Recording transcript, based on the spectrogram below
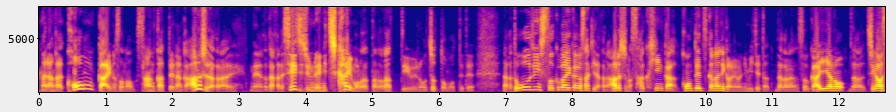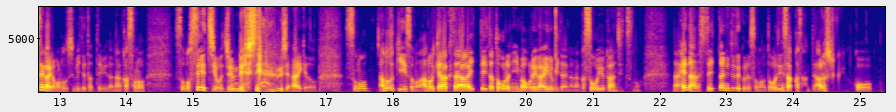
まあなんか今回のその参加ってなんかある種だからね、だから政治巡礼に近いものだったんだなっていうのをちょっと思ってて、なんか同人誌即売会はさっきだからある種の作品かコンテンツか何かのように見てた。だからその外野の、だから違う世界のものとして見てたっていう意味ではなんかその、その聖地を巡礼してるじゃないけど、その、あの時そのあのキャラクターが言っていたところに今俺がいるみたいななんかそういう感じっつうの。な変な話、ツイッターに出てくるその同人作家さんってある種こう、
